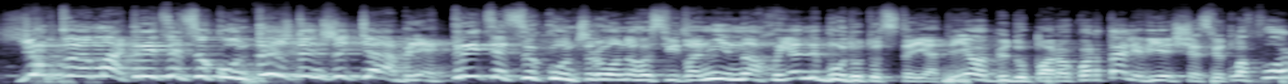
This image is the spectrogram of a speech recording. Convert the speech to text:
Йоб твою мать, 30 секунд! Тиждень життя, блядь! 30 секунд червоного світла. Ні, нахуй, я не буду тут стояти. Я обіду пару кварталів, є ще світлофор,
